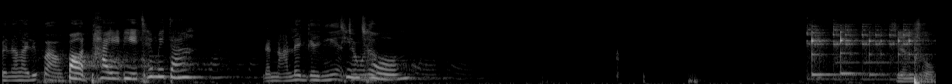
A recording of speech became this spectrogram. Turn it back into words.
เป็นอะไรหรือเปล่าปลอดภัยดีใช่ไหมจ๊ะ นานๆเล่นกันอย่างเงี้ยเชียงช่างมันโฉเถอะม เชียงโฉม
